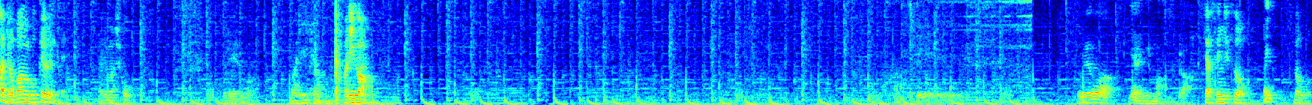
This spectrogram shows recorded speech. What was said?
まあ序盤動けるんでやりましょう。これはバリガンです。バリガン。これはやりますか。じゃあ戦術を。はい。どうぞ。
